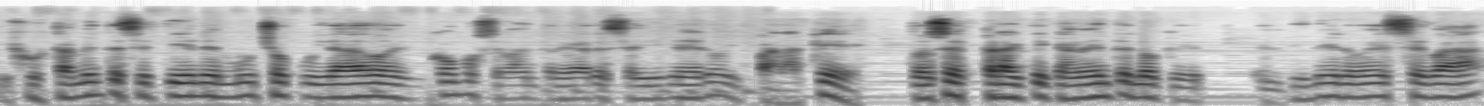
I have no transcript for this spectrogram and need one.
y justamente se tiene mucho cuidado en cómo se va a entregar ese dinero y para qué. Entonces prácticamente lo que el dinero ese va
